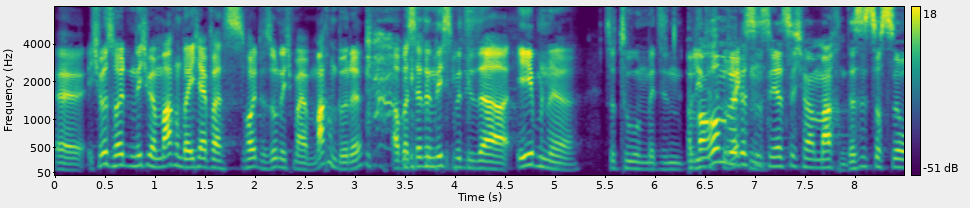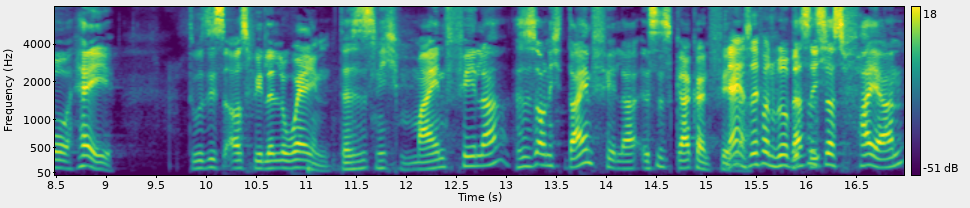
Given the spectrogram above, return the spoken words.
äh, ich würde es heute nicht mehr machen, weil ich einfach es heute so nicht mehr machen würde. Aber es hätte nichts mit dieser Ebene zu tun, mit diesem Warum würdest du es jetzt nicht mal machen? Das ist doch so, hey, du siehst aus wie Lil Wayne. Das ist nicht mein Fehler. Das ist auch nicht dein Fehler. Es ist gar kein Fehler. Ja, es ist einfach nur Lass uns witzig. das feiern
